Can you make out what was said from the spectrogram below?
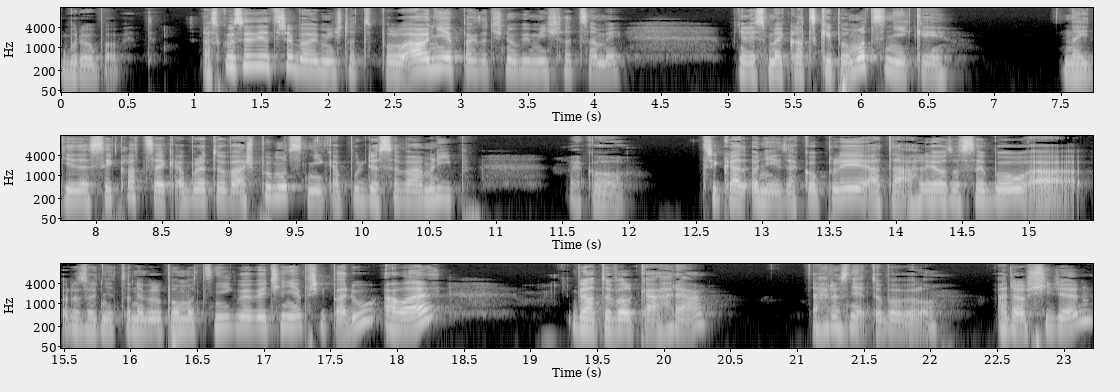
budou bavit. A zkusit je třeba vymýšlet spolu. A oni je pak začnou vymýšlet sami. Měli jsme klacky pomocníky, najděte si klacek a bude to váš pomocník a půjde se vám líp. Jako třikrát o něj zakopli a táhli ho za sebou a rozhodně to nebyl pomocník ve většině případů, ale byla to velká hra a hrozně to bavilo. A další den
